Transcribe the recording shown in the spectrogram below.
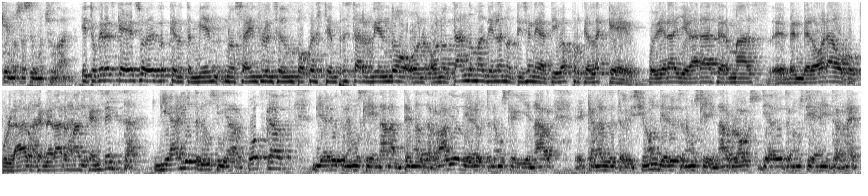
que nos hace mucho daño. ¿Y tú crees que eso es lo que también nos ha influenciado un poco, es siempre estar viendo o, notando más bien la noticia negativa porque es la que pudiera llegar a ser más eh, vendedora o popular o generar más gente? Diario tenemos que llenar podcast, diario tenemos que llenar antenas de radio, diario tenemos que llenar eh, canales de televisión, diario tenemos que llenar blogs, diario tenemos que llenar internet.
